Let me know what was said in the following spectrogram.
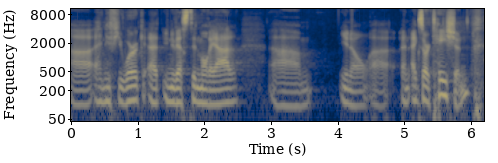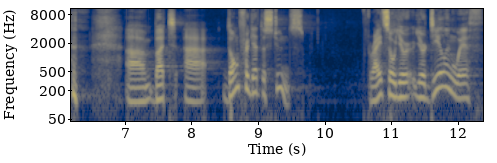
uh, and if you work at Université de Montréal, um, you know, an exhortation. um, but don't forget the students, right? So you're, you're dealing with,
